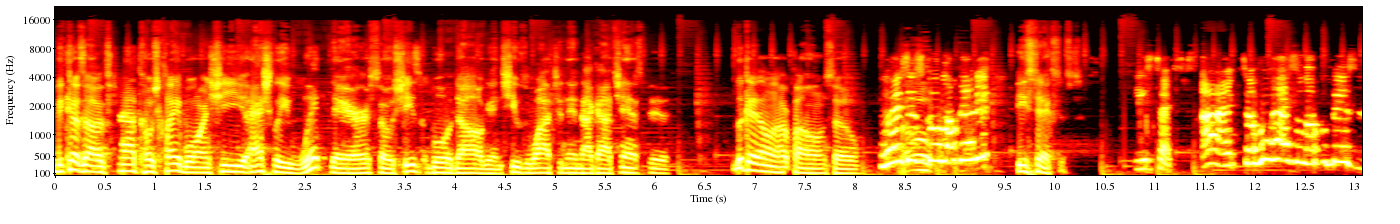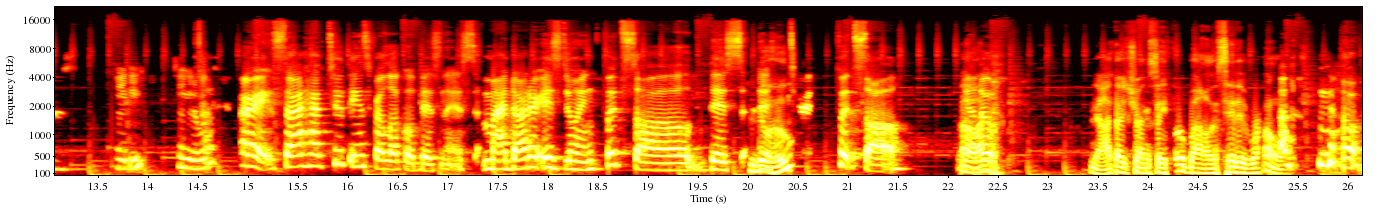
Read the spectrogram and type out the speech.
Because uh, shout Coach Claiborne, she actually went there, so she's a bulldog, and she was watching, it, and I got a chance to look at it on her phone. So Where is this Oh. school located? East Texas. East Texas. All right. So who has a local business? KD, take it away. All right, so I have two things for local business. My daughter is doing futsal this You this know who? futsal. Oh, Y'all I- know- no, I thought you were trying to say football and said it wrong. no,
